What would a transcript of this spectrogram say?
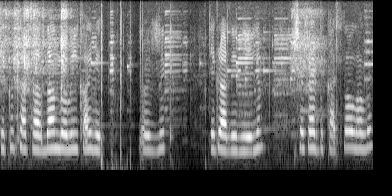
teknik hatadan dolayı kaybettik. Öldük. Tekrar deneyelim. Bu sefer dikkatli olalım.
